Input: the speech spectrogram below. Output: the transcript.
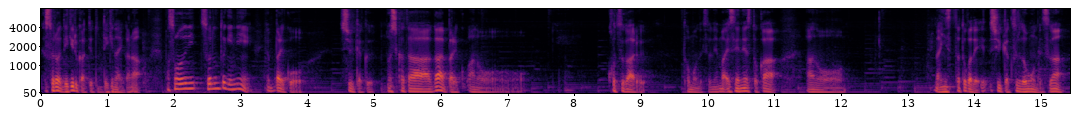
それはできるかっていうとできないからそのその時にやっぱりこう集客の仕方がやっぱりあのコツがあると思うんですよね。まあ、SNS とかあの、まあ、インスタとかで集客すると思うんですが、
